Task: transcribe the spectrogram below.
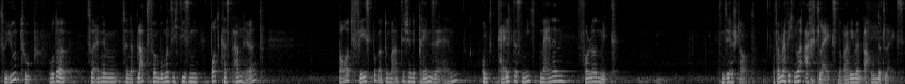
zu YouTube oder zu, einem, zu einer Plattform, wo man sich diesen Podcast anhört, baut Facebook automatisch eine Bremse ein und teilt das nicht meinen Followern mit sind Sie erstaunt. Auf einmal habe ich nur acht Likes, normal habe ich immer ein paar hundert Likes.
